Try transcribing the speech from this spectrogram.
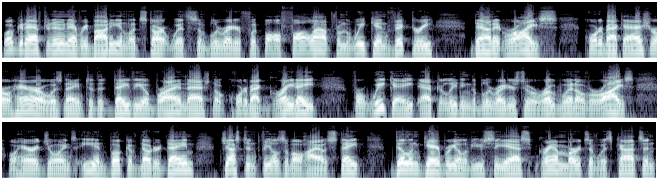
Well, good afternoon, everybody, and let's start with some Blue Raider football fallout from the weekend victory down at Rice. Quarterback Asher O'Hara was named to the Davy O'Brien National Quarterback Great 8 for Week 8 after leading the Blue Raiders to a road win over Rice. O'Hara joins Ian Book of Notre Dame, Justin Fields of Ohio State, Dillon Gabriel of UCF, Graham Mertz of Wisconsin,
